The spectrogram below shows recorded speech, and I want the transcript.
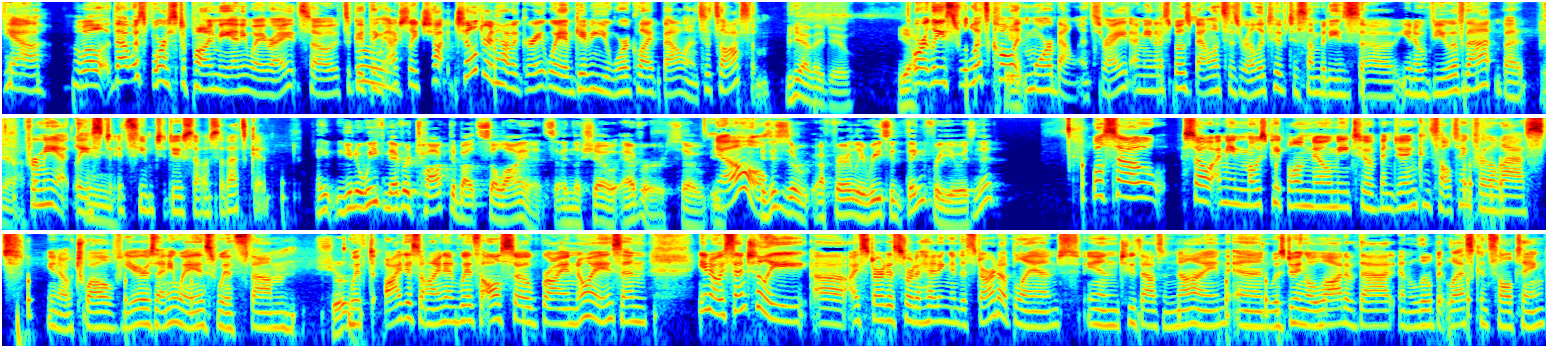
Yeah. Well, that was forced upon me anyway, right? So it's a good oh. thing. Actually, ch- children have a great way of giving you work life balance. It's awesome. Yeah, they do. Yeah. Or at least, well, let's call yeah. it more balance, right? I mean, I suppose balance is relative to somebody's, uh, you know, view of that, but yeah. for me, at least, mm. it seemed to do so. So that's good. Hey, you know, we've never talked about Solliance in the show ever. So, no, because this is a, a fairly recent thing for you, isn't it? Well, so so I mean, most people know me to have been doing consulting for the last you know twelve years, anyways, with um, sure with iDesign and with also Brian Noyes, and you know, essentially, uh, I started sort of heading into startup land in 2009 and was doing a lot of that and a little bit less consulting,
